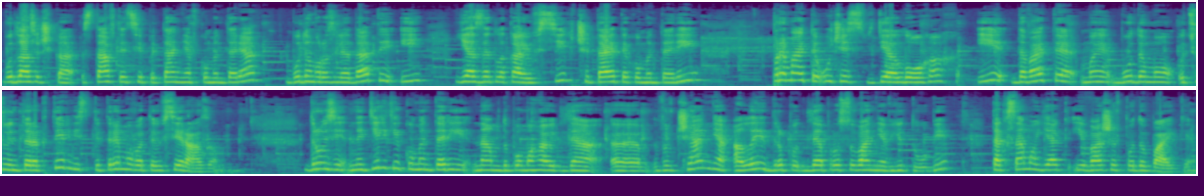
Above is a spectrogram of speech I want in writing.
будь ласка, ставте ці питання в коментарях, будемо розглядати. І я закликаю всіх, читайте коментарі, приймайте участь в діалогах, і давайте ми будемо цю інтерактивність підтримувати всі разом. Друзі, не тільки коментарі нам допомагають для е, вивчання, але й для просування в Ютубі, так само, як і ваші вподобайки.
